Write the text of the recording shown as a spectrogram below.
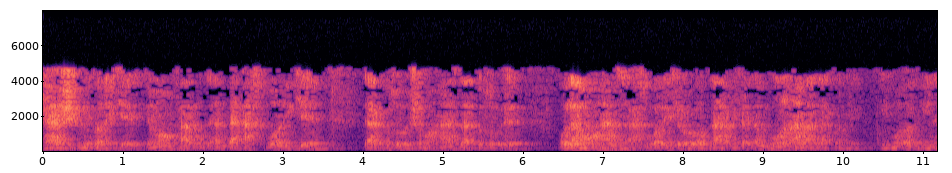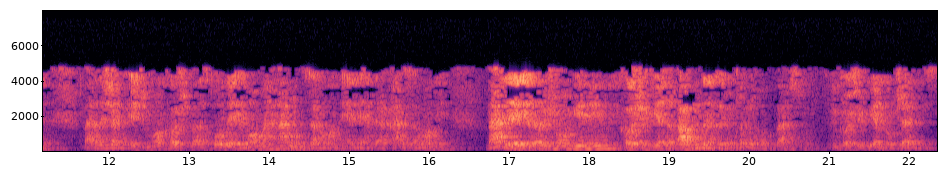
کشف می‌کنه که امام فرمودن به اخباری که در کتب شما هست در کتب علما هست اخباری که رو نقل کردن به اونا عمل نکنید. این مراد اینه. بعدش هم اجماع کاشف از قول امام همون زمانه یعنی در هر زمانی. بله یه در شما بگید این کاشفیت قبول نداره. خب بحث این کاشفیت روشن نیست.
